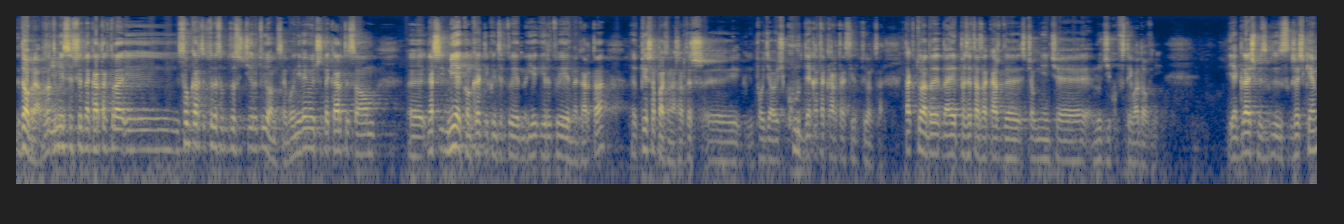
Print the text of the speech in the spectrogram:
Dobra, poza tym jest jeszcze jedna karta, która... Yy, są karty, które są dosyć irytujące, bo nie wiemy, czy te karty są... Yy, znaczy, mnie konkretnie irytuje, irytuje jedna karta. Yy, Pierwsza partia nasza też yy, powiedziałeś, kurde, jaka ta karta jest irytująca. Ta, która daje, daje PZ za każde ściągnięcie ludzików z tej ładowni. Jak graliśmy z, z Grześkiem,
